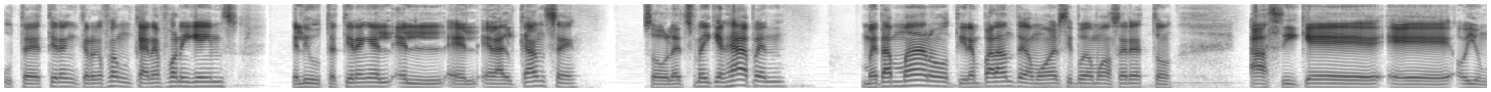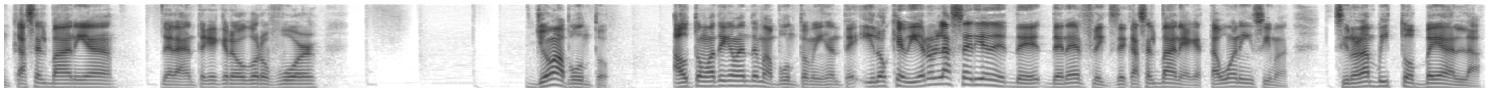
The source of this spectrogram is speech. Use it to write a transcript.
ustedes tienen, creo que fue un Kind Funny Games. Él dijo: Ustedes tienen el, el, el alcance. So let's make it happen. Metan mano, tiren para adelante, vamos a ver si podemos hacer esto. Así que, eh, oye, un Castlevania de la gente que creó God of War. Yo me apunto. Automáticamente me apunto, mi gente. Y los que vieron la serie de, Netflix de Castlevania, que está buenísima, si no la han visto, véanla.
